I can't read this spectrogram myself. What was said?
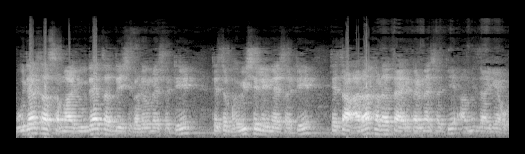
उद्याचा समाज उद्याचा देश घडवण्यासाठी त्याचं भविष्य लिहिण्यासाठी त्याचा आराखडा तयार करण्यासाठी आम्ही जागे आहोत.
